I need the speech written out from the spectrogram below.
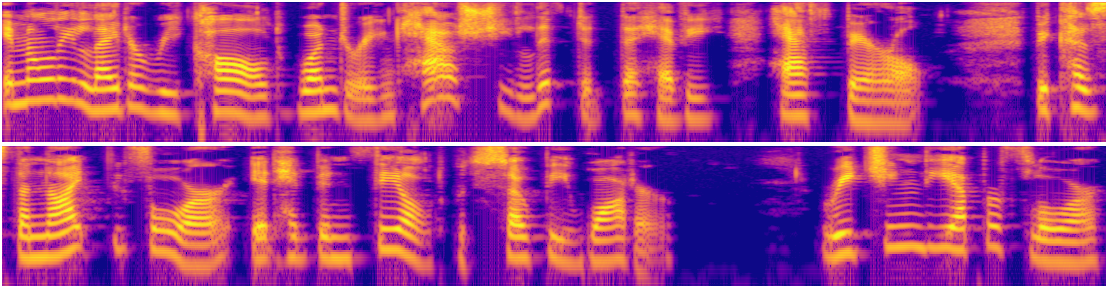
Emily later recalled wondering how she lifted the heavy half barrel, because the night before it had been filled with soapy water. Reaching the upper floor,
